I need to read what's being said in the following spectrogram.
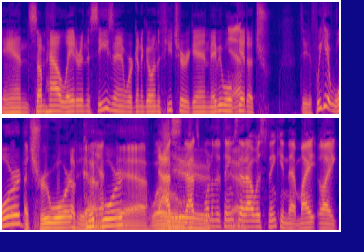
And somehow later in the season, we're going to go in the future again. Maybe we'll Yeah. get a tr- dude. If we get Ward, A true ward. A yeah. good ward? Yeah. Whoa. That's Dude. that's one of the things Yeah. that I was thinking that might like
